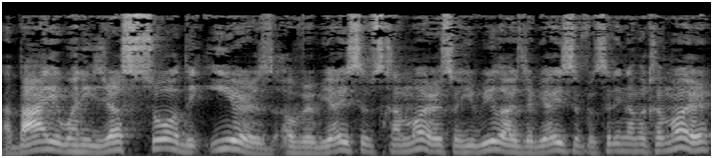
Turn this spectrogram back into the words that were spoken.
Abaye, when he just saw the ears of Rabbi Yosef's chamer, so he realized Rabbi Yosef was sitting on the chamer,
